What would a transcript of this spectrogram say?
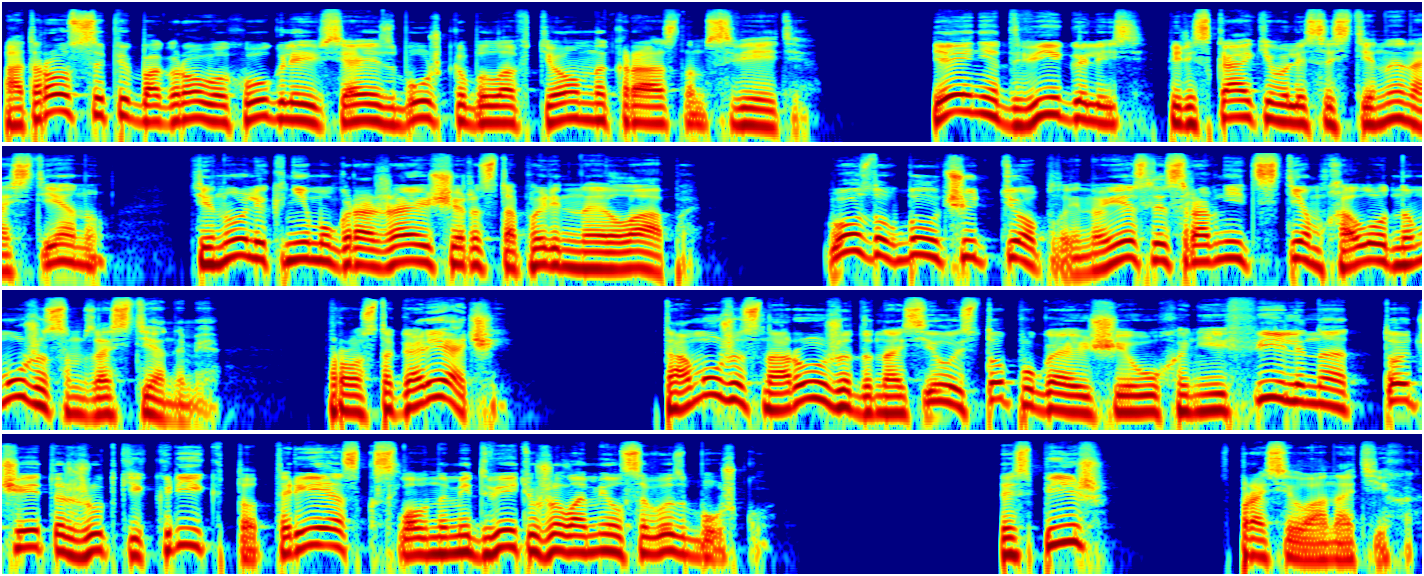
От россыпи багровых углей вся избушка была в темно-красном свете. Тени двигались, перескакивали со стены на стену, тянули к ним угрожающие растопыренные лапы. Воздух был чуть теплый, но если сравнить с тем холодным ужасом за стенами, просто горячий. К тому же снаружи доносилось то пугающее уханье филина, то чей-то жуткий крик, то треск, словно медведь уже ломился в избушку. «Ты спишь?» — спросила она тихо.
